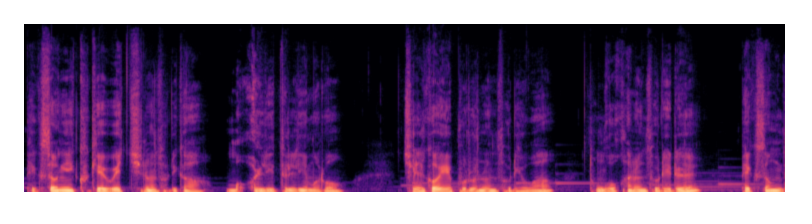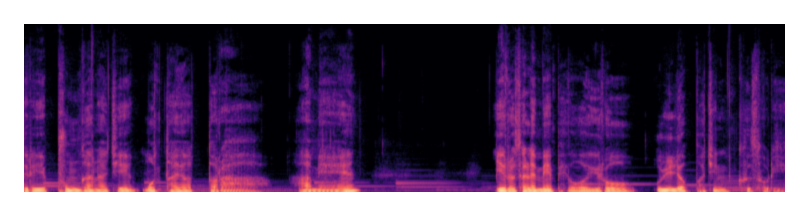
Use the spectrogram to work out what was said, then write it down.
백성이 크게 외치는 소리가 멀리 들리므로 즐거이 부르는 소리와 통곡하는 소리를 백성들이 분간하지 못하였더라. 아멘. 예루살렘의 폐허 위로 울려 퍼진 그 소리.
